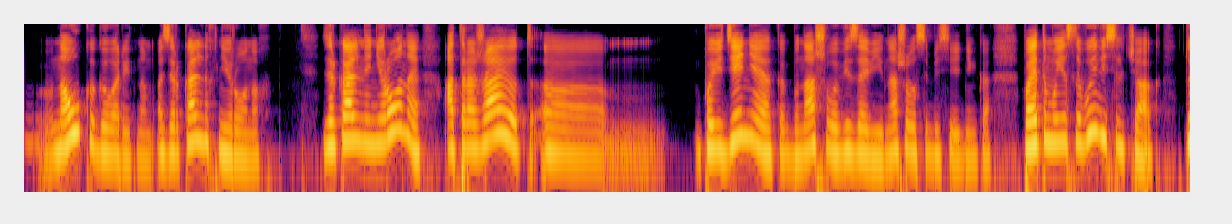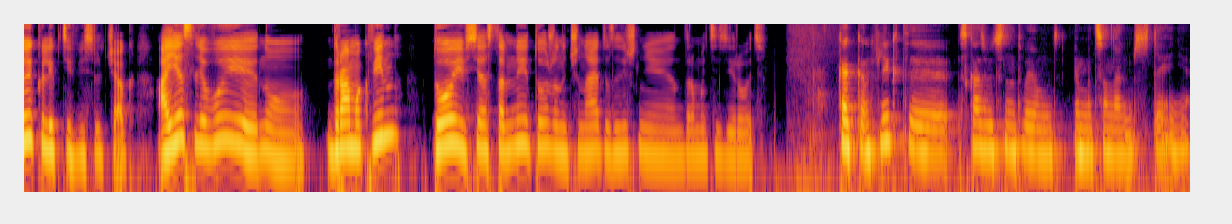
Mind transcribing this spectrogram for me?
Наука говорит нам о зеркальных нейронах. Зеркальные нейроны отражают э, поведение как бы нашего визави, нашего собеседника. Поэтому если вы весельчак, то и коллектив весельчак. А если вы, ну, драма-квин, то и все остальные тоже начинают излишне драматизировать. Как конфликты сказываются на твоем эмоциональном состоянии?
